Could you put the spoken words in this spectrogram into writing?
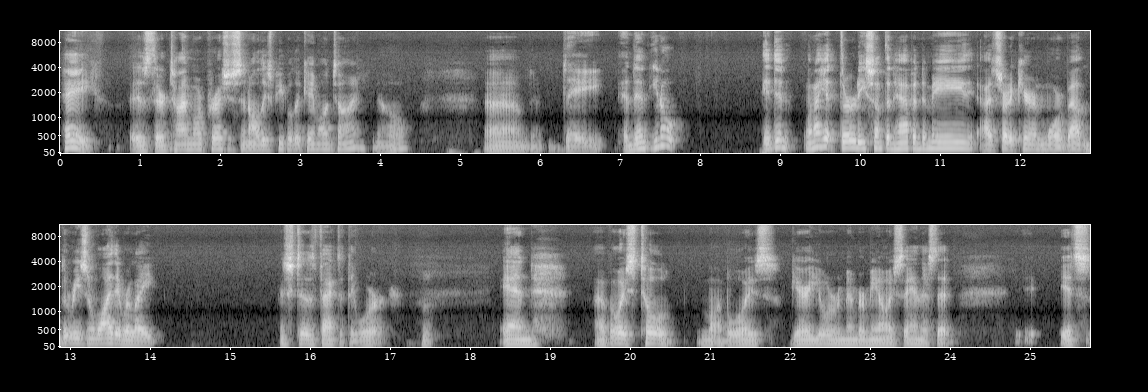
hey, is their time more precious than all these people that came on time? No. Um, they, and then, you know, it didn't, when I hit 30, something happened to me. I started caring more about the reason why they were late instead of the fact that they were. Hmm. And, I've always told my boys, Gary, you'll remember me always saying this that it's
